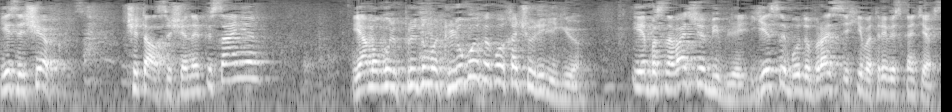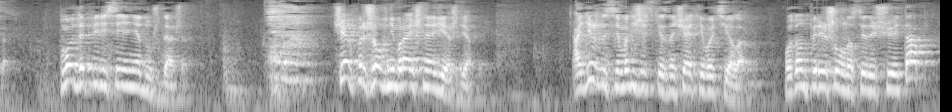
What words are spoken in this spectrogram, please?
если человек читал Священное Писание, я могу придумать любую, какую хочу религию и обосновать ее Библией, если буду брать стихи в отрыве из контекста. Вплоть до переселения душ даже. Человек пришел в небрачной одежде. Одежда символически означает его тело. Вот он перешел на следующий этап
